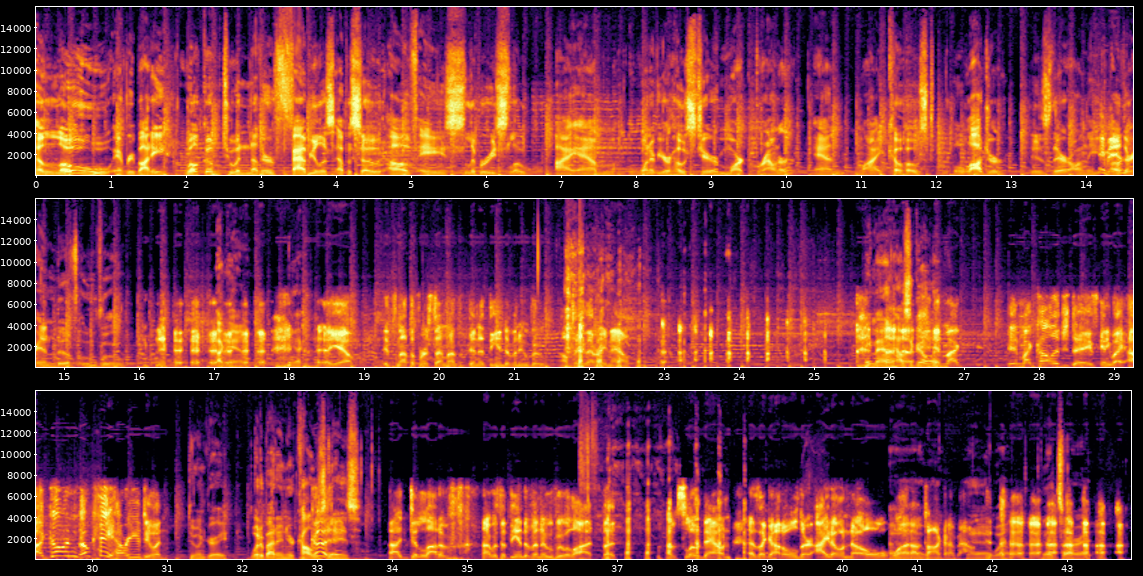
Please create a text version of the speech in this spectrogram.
Hello, everybody. Welcome to another fabulous episode of A Slippery Slope. I am one of your hosts here, Mark Browner, and my co host, Lodger, is there on the Hey, other end of Uvu again. Yeah, yeah, it's not the first time I've been at the end of an Uvu. I'll tell you that right now. Hey, man, how's it in going? my in my college days, anyway, uh, going okay. How are you doing? Doing great. What about in your college Good. days? I did a lot of. I was at the end of an Ubu a lot, but I've slowed down as I got older. I don't know what Uh, I'm talking about. yeah, well, that's all right.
